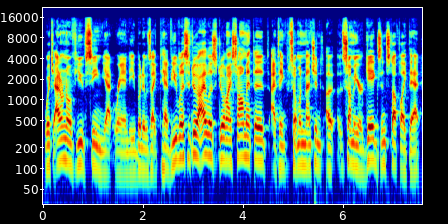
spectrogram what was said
which I don't know if you've seen yet, Randy, but it was like, have you listened to it? I listened to him. I saw him at the, I think someone mentioned uh, some of your gigs and stuff like that.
